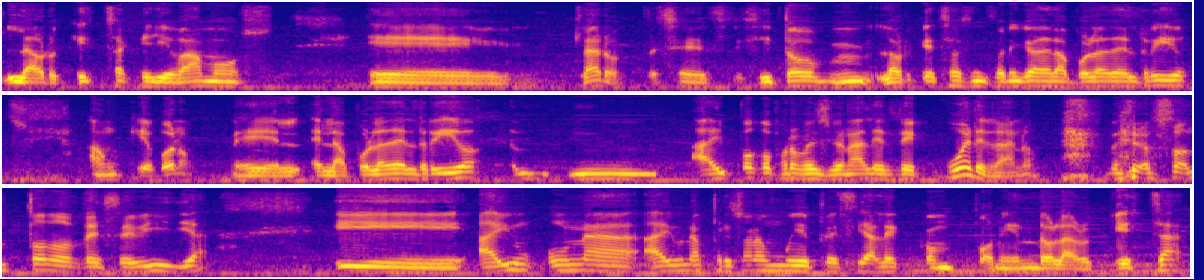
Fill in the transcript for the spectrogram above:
la orquesta que llevamos, eh, claro, se citó mm, la Orquesta Sinfónica de la Puebla del Río, aunque bueno, en la Puebla del Río mm, hay pocos profesionales de cuerda, ¿no? Pero son todos de Sevilla y hay un- una hay unas personas muy especiales componiendo la orquesta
